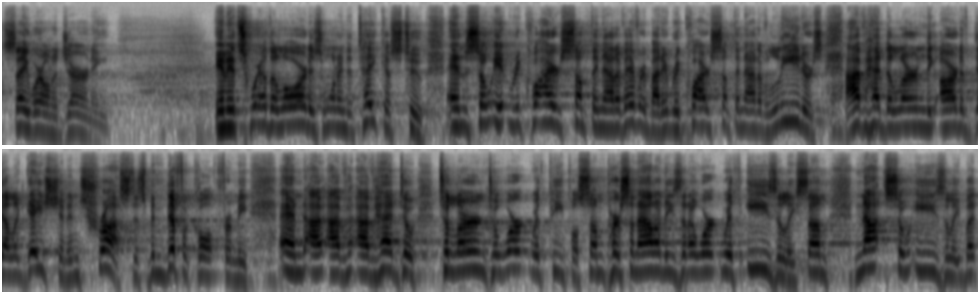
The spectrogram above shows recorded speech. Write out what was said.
Say we're on a journey. And it's where the Lord is wanting to take us to. And so it requires something out of everybody. It requires something out of leaders. I've had to learn the art of delegation and trust. It's been difficult for me. And I, have I've had to, to learn to work with people. Some personalities that I work with easily, some not so easily. But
